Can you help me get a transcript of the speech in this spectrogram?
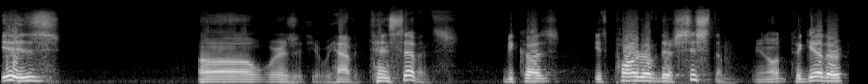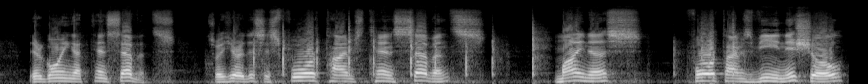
is, uh, where is it here? We have it, 10 sevenths, because it's part of their system. You know, together they're going at 10 sevenths. So here this is 4 times 10 sevenths minus 4 times V initial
